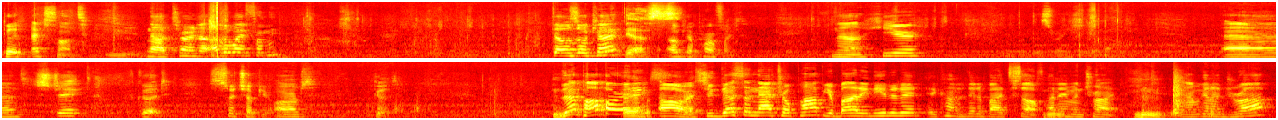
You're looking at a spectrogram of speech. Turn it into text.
Good. Excellent. Now turn the other way for me. That was okay? Yes. Okay, perfect. Now here, put this right here now. And straight. Good. Switch up your arms. Good. Did that pop already? Yes. All right. So that's a natural pop. Your body needed it. It kind of did it by itself. I didn't mm. even try it. Mm. now we're gonna drop.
